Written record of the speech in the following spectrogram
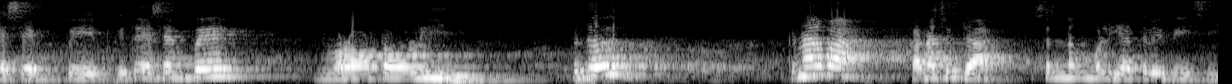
SMP. Begitu SMP merotoli. Betul? Kenapa? Karena sudah senang melihat televisi.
